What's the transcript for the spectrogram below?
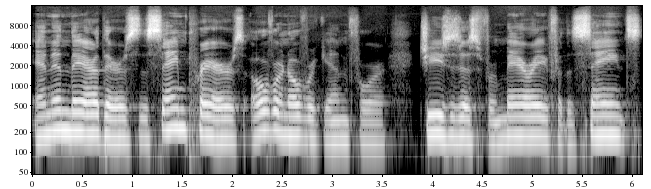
and in there, there's the same prayers over and over again for Jesus, for Mary, for the saints.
